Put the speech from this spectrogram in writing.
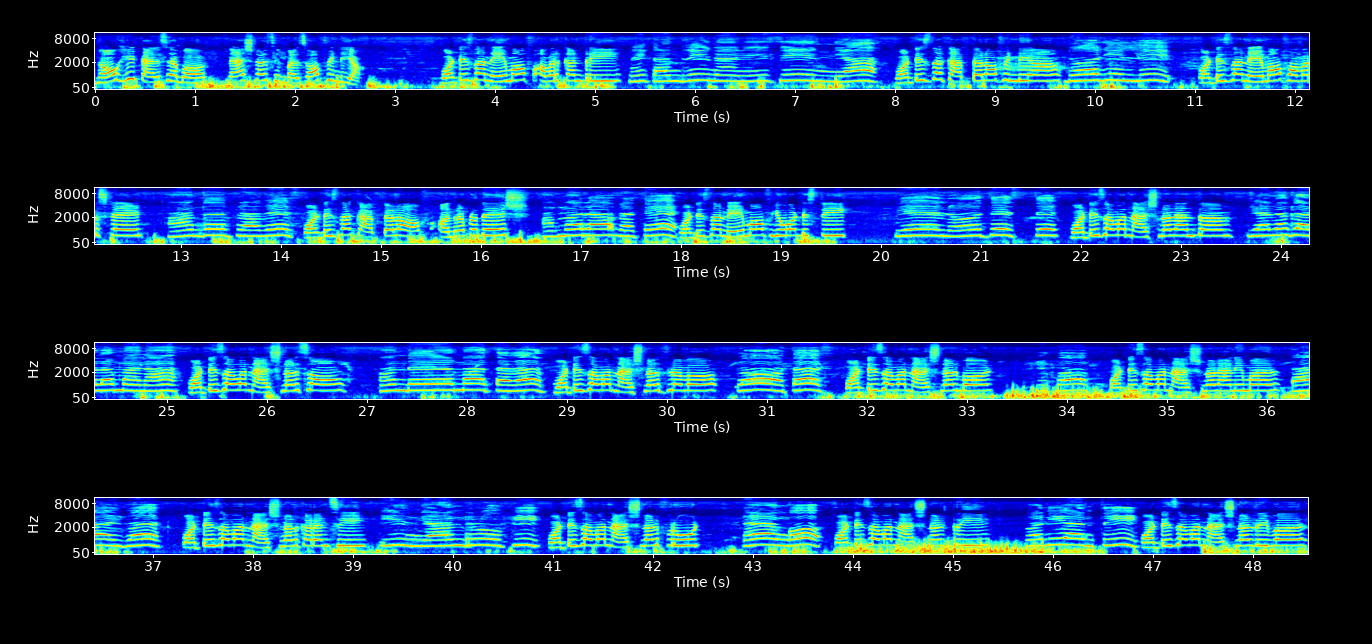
Now he tells about national symbols of India. What is the name of our country? My country name is India. What is the capital of India? Delhi. What is the name of our state? Andhra Pradesh. What is the capital of Andhra Pradesh? Amaravati. What is the name of your district? Yellow district. What is our national anthem? What is our national song? Vande. What is our national flower? Lotus. What is our national bird? Peacock. What is our national animal? Tiger. What is our national currency? Indian rupee. What is our national fruit? Mango. What is our national tree? Banyan tree. What is our national river?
